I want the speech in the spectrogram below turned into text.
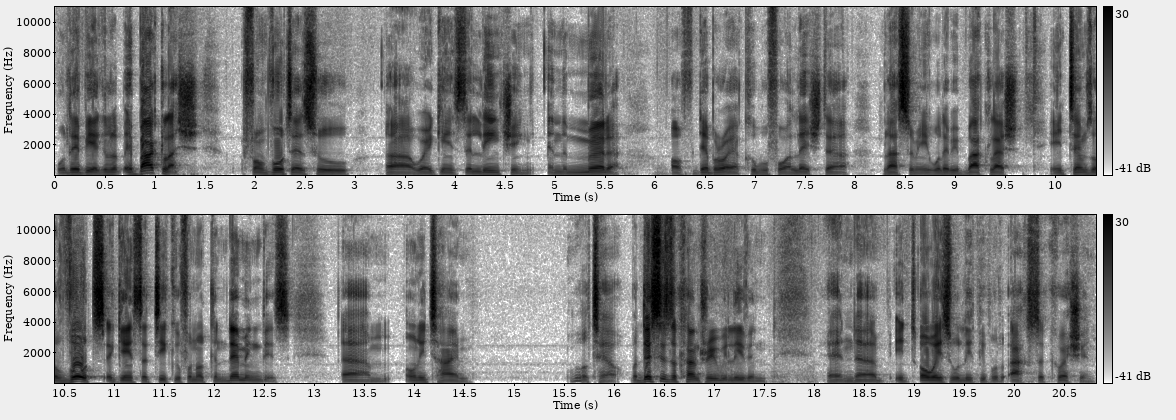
will there be a, a, backlash from voters who uh, were against the lynching and the murder of Deborah Yakubu for alleged uh, blasphemy? Will there be backlash in terms of votes against Atiku for not condemning this? Um, only time will tell. But this is the country we live in, and uh, it always will lead people to ask the question,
